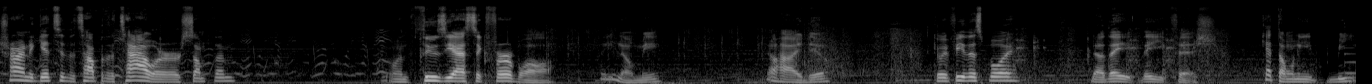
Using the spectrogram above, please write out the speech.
Trying to get to the top of the tower or something? Oh, enthusiastic furball. Well, you know me. You know how I do. Can we feed this boy? No, they, they eat fish. Cat don't eat meat.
